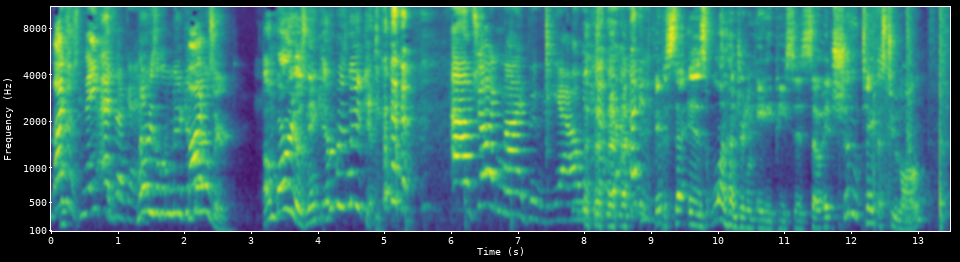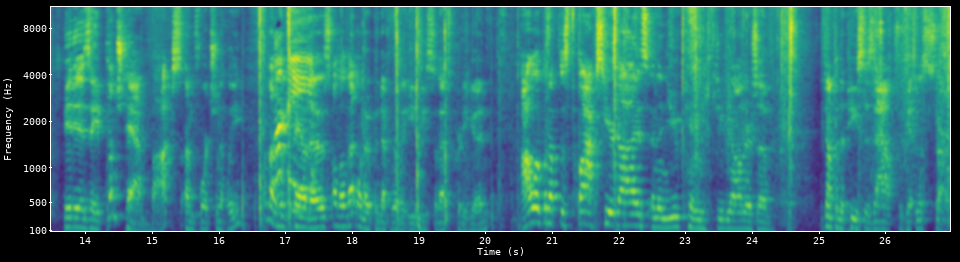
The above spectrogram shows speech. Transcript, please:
Mine was naked again. Now he's a little naked Mine- Bowser. Oh, Mario's naked. Everybody's naked. I'm showing my booty out. Okay, the set is 180 pieces, so it shouldn't take us too long. It is a punch tab box, unfortunately. I'm not a big fan of those, although that one opened up really easy, so that's pretty good. I'll open up this box here, guys, and then you can do the honors of dumping the pieces out and getting us started.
